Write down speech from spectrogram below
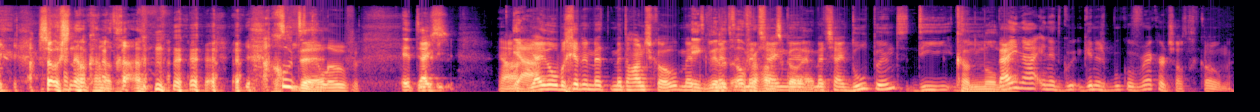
Zo snel kan het gaan. ja, Goed, hè? geloven. Het is... ja, Ja. Jij wil beginnen met, met Hansko. Met, Ik wil met, het over met zijn, Hansko eh, hebben. Met zijn doelpunt, die, bijna in het Guinness Book of Records had gekomen.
